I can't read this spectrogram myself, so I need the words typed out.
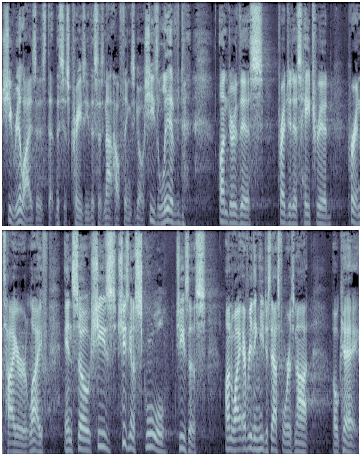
she realizes that this is crazy. This is not how things go. She's lived under this prejudice, hatred, her entire life. And so she's, she's going to school Jesus on why everything he just asked for is not okay.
